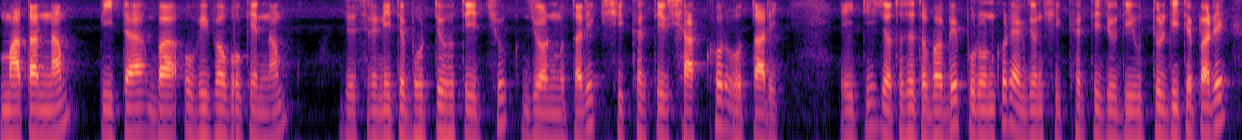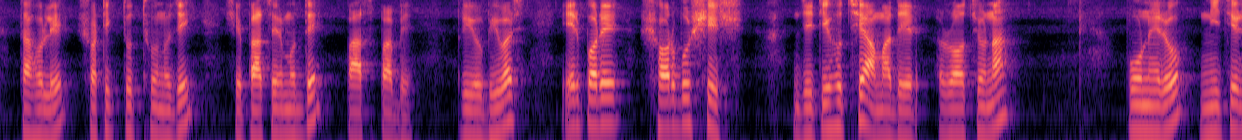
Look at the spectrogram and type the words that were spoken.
মাতার নাম, পিতা বা অভিভাবকের নাম, যে শ্রেণীতে ভর্তি হতে ইচ্ছুক, জন্ম তারিখ, শিক্ষার্থীর স্বাক্ষর ও তারিখ। এইটি যথাযথভাবে পূরণ করে একজন শিক্ষার্থী যদি উত্তর দিতে পারে, তাহলে সঠিক তথ্য অনুযায়ী সে পাঁচের মধ্যে পাস পাবে। প্রিয় ভিউয়ার্স এরপরে সর্বশেষ যেটি হচ্ছে আমাদের রচনা। পনেরো, নিচের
